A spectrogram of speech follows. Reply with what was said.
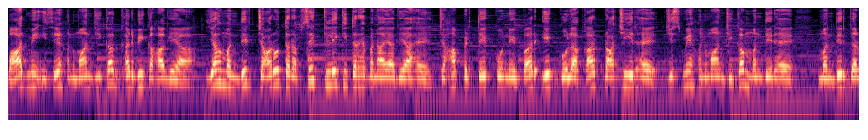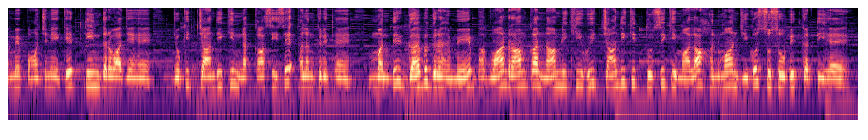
बाद में इसे हनुमान जी का घर भी कहा गया। यह मंदिर चारों तरफ़ से किले की तरह बनाया गया है, जहाँ प्रत्येक कोने पर एक गोलाकार प्राचीर है, जिसमें हनुमान जी का मंदिर है। मंदिर घर में पहुँचने के तीन दरवाजे हैं जो कि चांदी की नक्काशी से अलंकृत हैं। मंदिर गर्भगृह में भगवान राम का नाम लिखी हुई चांदी की तुलसी की माला हनुमान जी को सुशोभित करती है।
